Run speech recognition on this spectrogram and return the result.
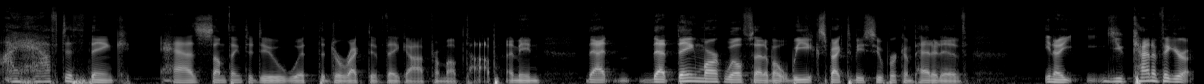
I have to think has something to do with the directive they got from up top. I mean, that that thing Mark Wilf said about we expect to be super competitive. You know, you, you kind of figure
